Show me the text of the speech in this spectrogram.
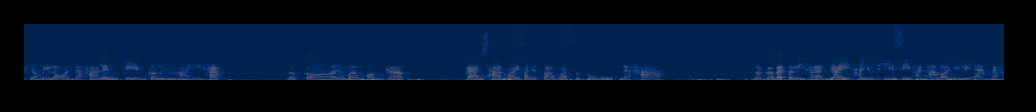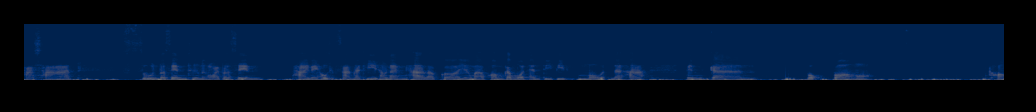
เครื่องไม่ร้อนนะคะ เล่นเกมก็ลื่นไหลค่ะ แล้วก็ยังมาพร้อมกับการชาร์จไว 33 วัตต์ซูเปอร์วูฟนะคะ แล้วก็แบตเตอรี่ขนาดใหญ่ค่ะอยู่ที่ 4,500 มิลลิแอมนะคะ ชาร์จ 0%ถึง 100%ภายใน 63 นาทีเท่านั้นค่ะ แล้วก็ยังมาพร้อมกับโหมด anti beeping mode นะคะ เป็นการปกป้องข้อ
